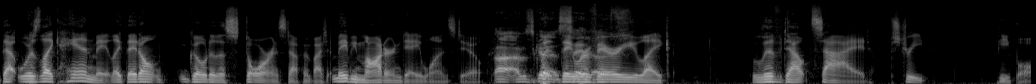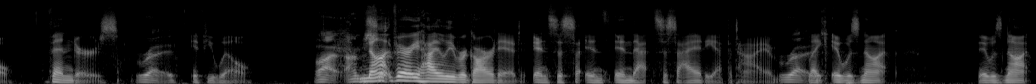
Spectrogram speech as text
that was like handmade. Like they don't go to the store and stuff and buy. Maybe modern day ones do, Uh, I was gonna. Say. But they were very like lived outside street people, vendors, right. if you will. Well, I, I'm not sure- very highly regarded in, soci- in in that society at the time. Right. Like it was not. It was not.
